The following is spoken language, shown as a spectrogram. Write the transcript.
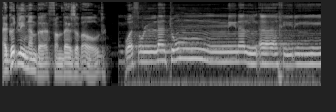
A goodly number from those of old. وثلة من الآخرين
